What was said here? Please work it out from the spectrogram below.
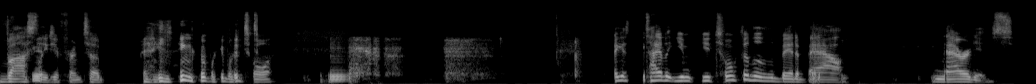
vastly yeah. different to anything that we were taught. I guess Tayla, you you talked a little bit about narratives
